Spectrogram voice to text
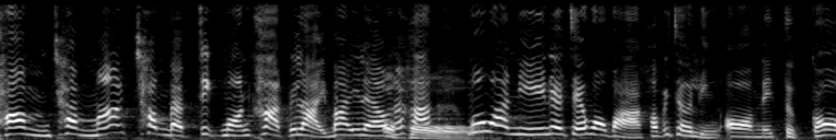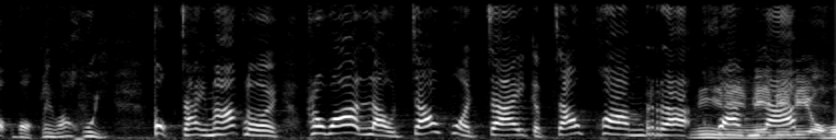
ช่ำช่ำมากช่ำแบบจิกหมอนขาดไปหลายใบแล้วนะคะ โอ้โห เมื่อวานนี้เนี่ยเจ๊วาวาเขาไปเจอหลิงออมในตึกก็บอกเลยว่าหุย ตกใจมากเลย เพราะว่าเหล่าเจ้าหัวใจกับเจ้าความรักนี่ความนี่ลันี่บนี่โอ้โห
